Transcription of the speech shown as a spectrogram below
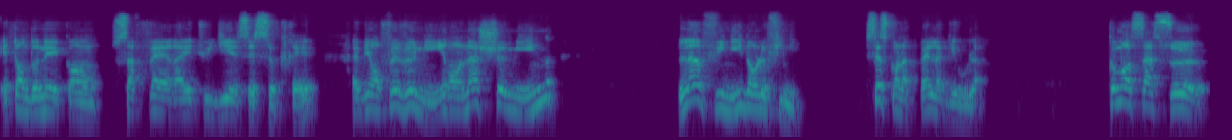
Étant donné qu'on s'affaire à étudier ses secrets, eh bien on fait venir, on achemine l'infini dans le fini. C'est ce qu'on appelle la Géoula. Comment ça se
